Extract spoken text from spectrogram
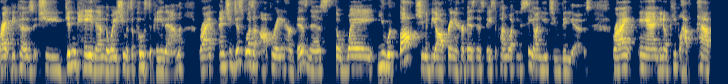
right? Because she didn't pay them the way she was supposed to pay them, right? And she just wasn't operating her business the way you would thought she would be operating her business based upon what you see on YouTube videos, right? And you know, people have have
